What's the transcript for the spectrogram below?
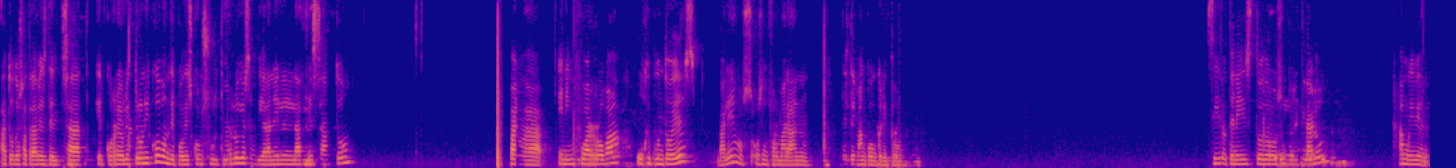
a todos a través del chat el correo electrónico donde podéis consultarlo y os enviarán el enlace exacto para, en info.ugi.es ¿vale? Os, informarán del tema en concreto. ¿Sí? ¿Lo tenéis todo súper claro? Ah, muy bien.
